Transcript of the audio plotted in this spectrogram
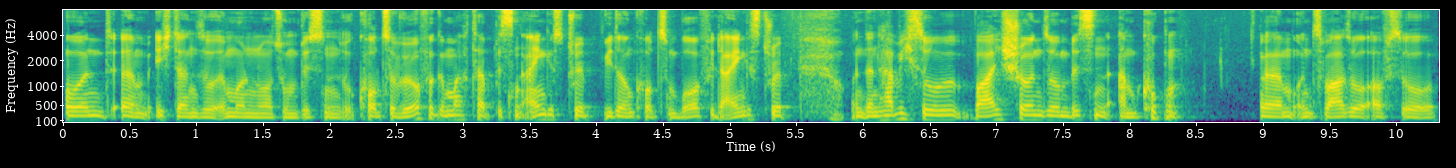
und ähm, ich dann so immer nur so ein bisschen so kurze Würfe gemacht habe, bisschen eingestrippt, wieder einen kurzen Wurf, wieder eingestrippt. Und dann habe ich so, war ich schon so ein bisschen am Gucken. Ähm, und zwar so auf so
